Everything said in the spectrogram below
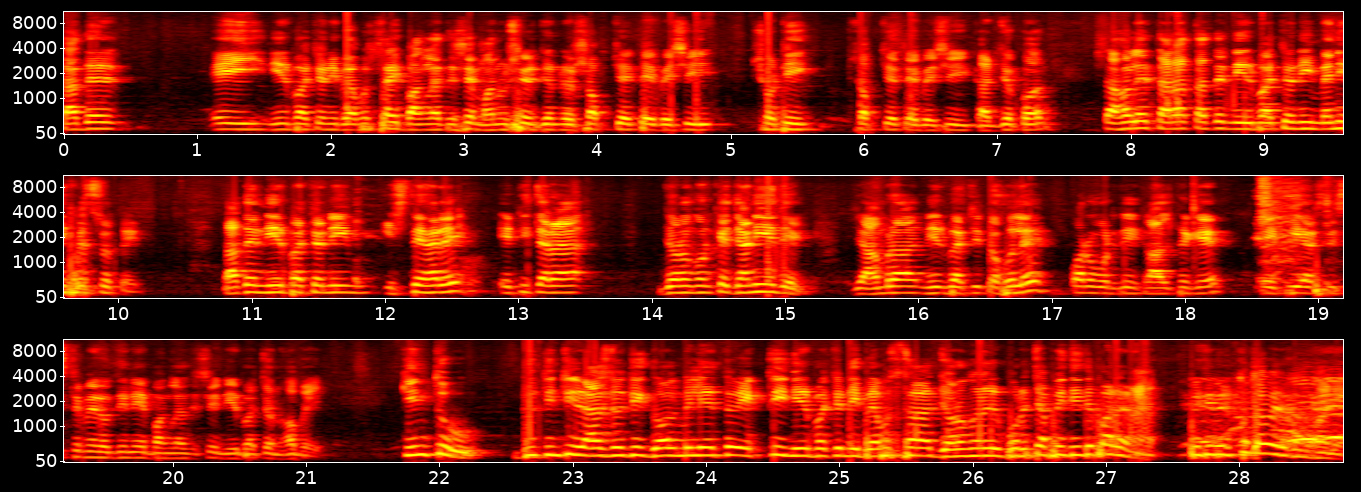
তাদের এই নির্বাচনী ব্যবস্থাই বাংলাদেশে মানুষের জন্য সবচেয়ে বেশি সঠিক সবচেয়ে বেশি কার্যকর। তাহলে তারা তাদের নির্বাচনী ম্যানিফেস্টোতে তাদের নির্বাচনী ইশতেহারে এটি তারা জনগণকে জানিয়ে দেখ যে আমরা নির্বাচিত হলে পরবর্তী কাল থেকে এই পিআর সিস্টেমের অধীনে বাংলাদেশে নির্বাচন হবে। কিন্তু দু তিনটি রাজনৈতিক দল মিলে তো একটি নির্বাচনী ব্যবস্থা জনগণের উপরে চাপিয়ে দিতে পারে না। পৃথিবীর কোথাও এরকম হয়নি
